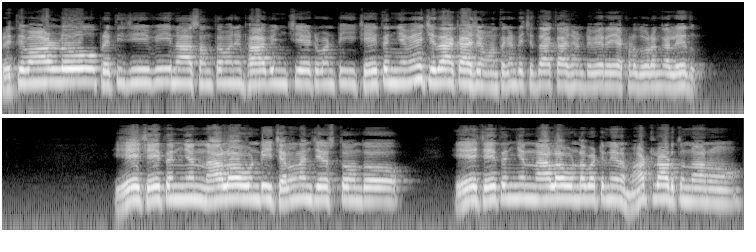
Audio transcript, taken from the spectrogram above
ప్రతి వాళ్ళు ప్రతి జీవి నా సొంతమని భావించేటువంటి ఈ చైతన్యమే చిదాకాశం. అంతకంటే చిదాకాశం అంటే వేరే ఎక్కడ దూరంగా లేదు. ఏ చైతన్యం నాలో ఉండి చలనం చేస్తోందో ఏ చైతన్యం నాలో ఉండబట్టి నేను మాట్లాడుతున్నానో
